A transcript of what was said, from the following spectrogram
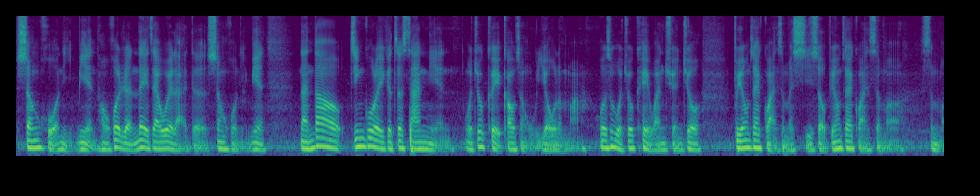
生活里面，或人类在未来的生活里面。难道经过了一个这三年，我就可以高枕无忧了吗？或者是我就可以完全就不用再管什么洗手，不用再管什么什么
